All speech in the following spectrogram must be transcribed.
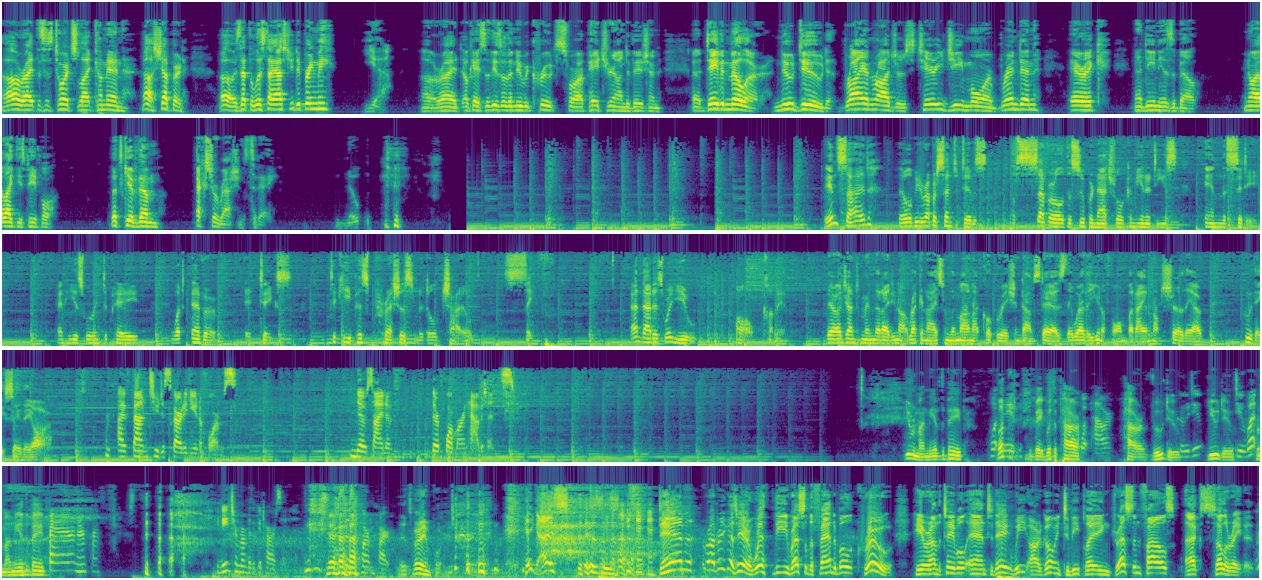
All right, this is Torchlight. Come in. Oh, Shepard. Oh, is that the list I asked you to bring me? Yeah. All right. Okay, so these are the new recruits for our Patreon division. Uh, David Miller, New Dude, Brian Rogers, Terry G. Moore, Brendan, Eric, Nadine Isabel. You know, I like these people. Let's give them extra rations today. Nope. Inside, there will be representatives of several of the supernatural communities in the city, and he is willing to pay whatever it takes to keep his precious little child safe. And that is where you all come in. There are gentlemen that I do not recognize from the Monarch Corporation downstairs. They wear the uniform, but I am not sure they are who they say they are. I've found two discarded uniforms. No sign of their former inhabitants. You remind me of the babe. What, What? babe? The babe with the power What power? power of voodoo. Voodoo? You do. Do what? Remind me of the babe. you need to remember the guitar solo. this is the important part. It's very important. hey guys, this is Dan Rodriguez here with the rest of the Fandible crew here around the table, and today we are going to be playing Dresden Files Accelerated.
